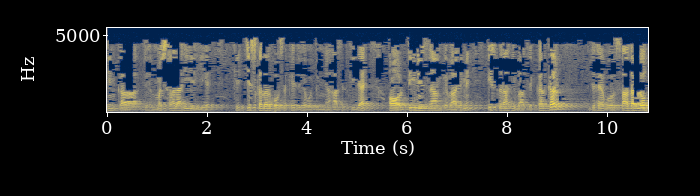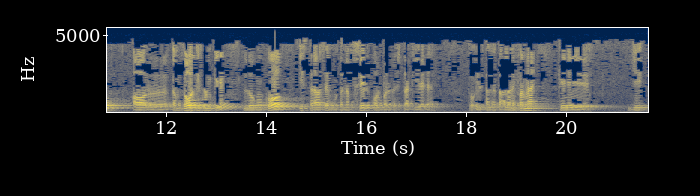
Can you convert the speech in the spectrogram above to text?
ان کا جو ہے مشغلہ ہی یہی ہے کہ جس قدر ہو سکے جو ہے وہ دنیا حاصل کی جائے اور دین اسلام کے بارے میں اس طرح کی باتیں کر کر جو ہے وہ سادہ لوگ اور کمزور قسم کے لوگوں کو اس طرح سے متنفر اور برگشتہ کیا جائے۔ تو اللہ تعالیٰ نے فرمایا کہ یہ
